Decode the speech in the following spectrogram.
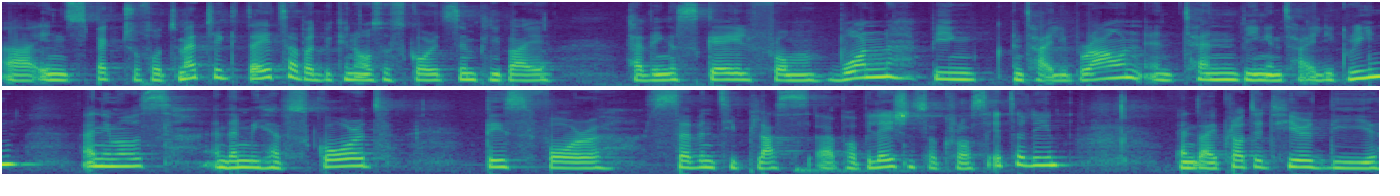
uh, in spectrophotometric data, but we can also score it simply by having a scale from 1 being entirely brown and 10 being entirely green animals. And then we have scored this for 70 plus uh, populations across Italy. And I plotted here the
